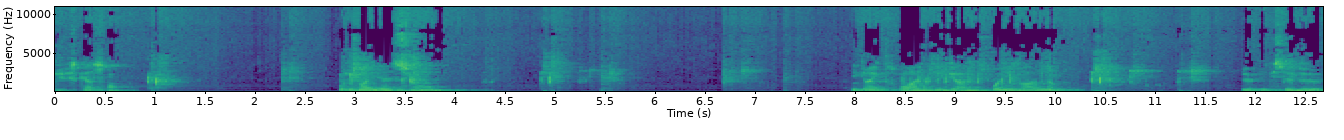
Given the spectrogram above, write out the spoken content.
jusqu'à 100. Pour l'évaluation, y3 est égal polyval de x2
